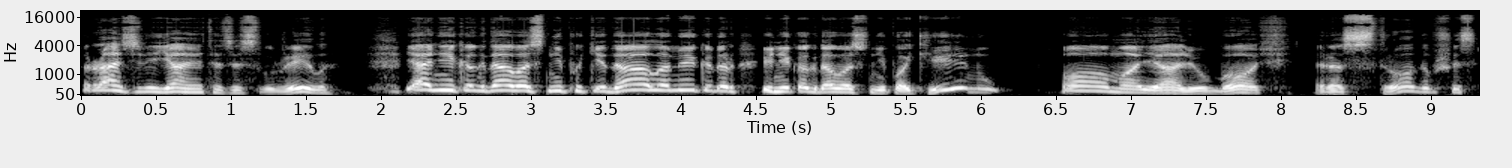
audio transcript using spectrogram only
«Разве я это заслужила?» Я никогда вас не покидала, Микобер, и никогда вас не покину. О, моя любовь, растрогавшись,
